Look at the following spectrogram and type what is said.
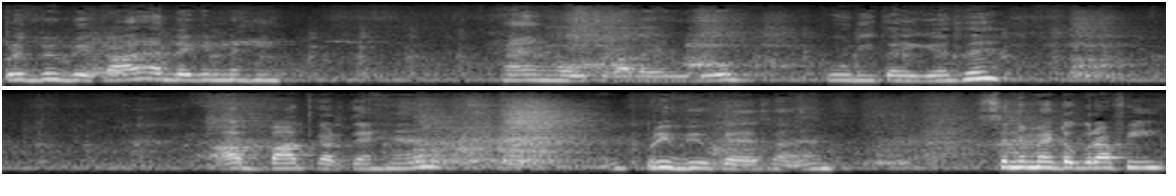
प्रीव्यू बेकार है? लेकिन नहीं हैंग हो चुका था यूट्यूब पूरी तरीके से। अब बात करते हैं प्रीव्यू कैसा है। Cinematography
